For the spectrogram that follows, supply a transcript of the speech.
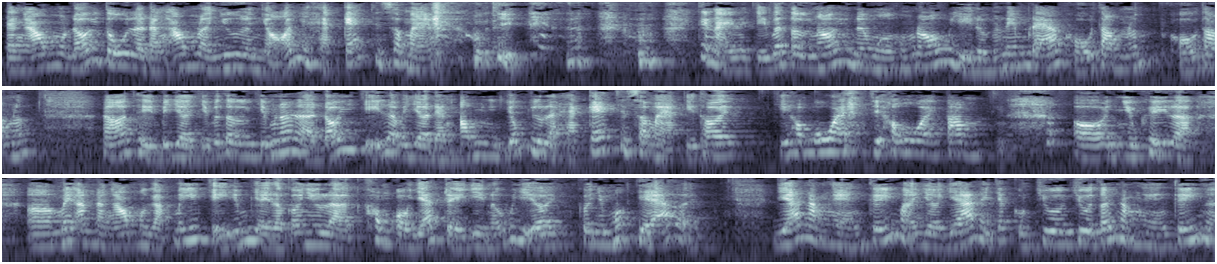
Đàn ông đối với tôi là đàn ông là như là nhỏ như hạt cát trên sa mạc. Thì cái này là chị bé tư nói nên mà không nói cái gì được ném đá khổ tâm lắm khổ tâm lắm. Đó thì bây giờ chị bé tư chị mới nói là đối với chị là bây giờ đàn ông giống như là hạt cát trên sa mạc vậy thôi. Chị không có quan chị không có quan tâm. Ờ, nhiều khi là uh, mấy anh đàn ông mà gặp mấy chị giống vậy là coi như là không còn giá trị gì nữa quý vị ơi. Coi như mất giá rồi. Giá 5 ngàn ký mà giờ giá này chắc còn chưa chưa tới 5 ngàn ký nữa.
